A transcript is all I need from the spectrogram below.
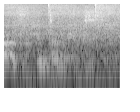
Nicolas in the mix.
